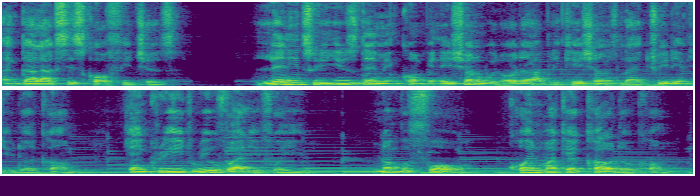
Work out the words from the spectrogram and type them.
and Galaxy Score features. Learning to use them in combination with other applications like TradingView.com can create real value for you. Number 4. CoinMarketCal.com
